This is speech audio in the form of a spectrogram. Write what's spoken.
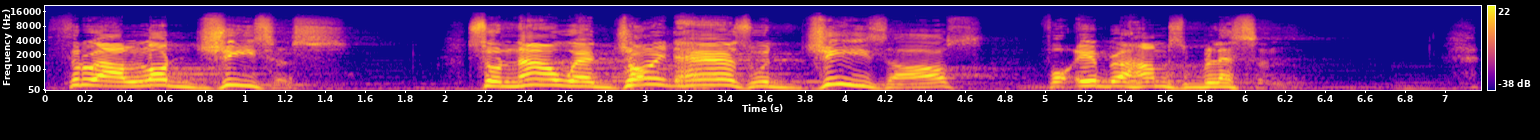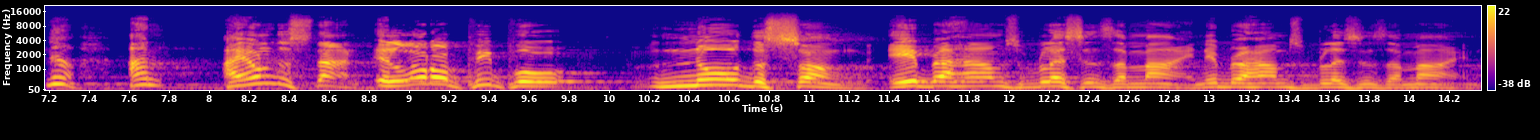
through our Lord Jesus. So now we're joint heirs with Jesus for Abraham's blessing. Now, I understand a lot of people know the song, Abraham's blessings are mine, Abraham's blessings are mine.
